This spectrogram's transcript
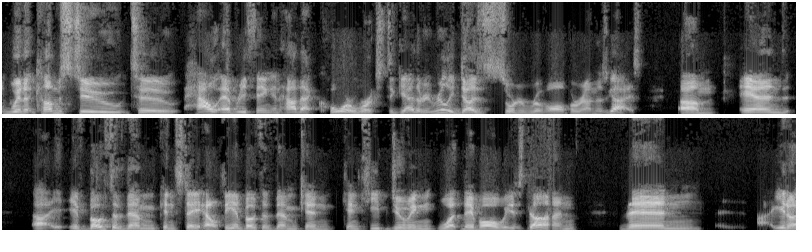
when it comes to to how everything and how that corps works together, it really does sort of revolve around those guys. Um, and uh, if both of them can stay healthy and both of them can can keep doing what they've always done, then you know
